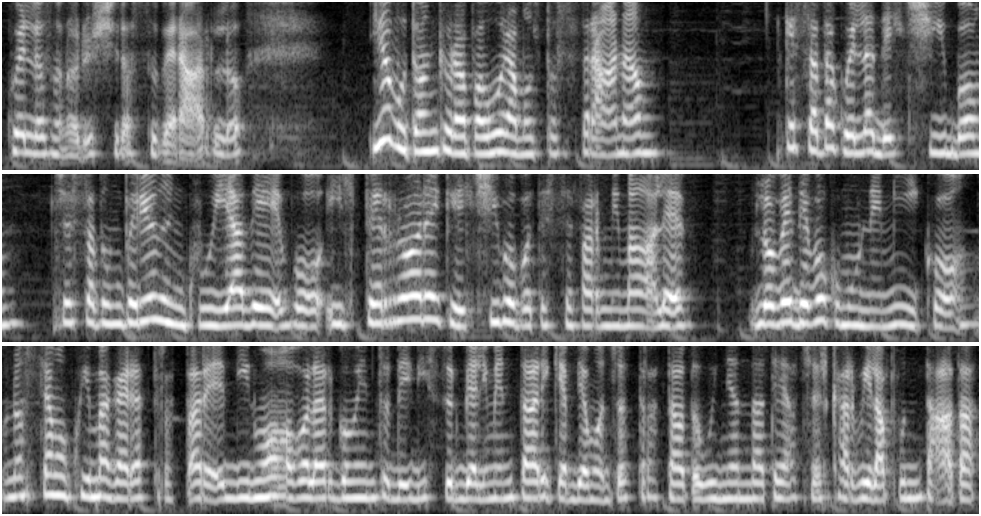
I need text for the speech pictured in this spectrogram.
quello sono riuscita a superarlo. Io ho avuto anche una paura molto strana, che è stata quella del cibo. C'è stato un periodo in cui avevo il terrore che il cibo potesse farmi male, lo vedevo come un nemico. Non stiamo qui magari a trattare di nuovo l'argomento dei disturbi alimentari che abbiamo già trattato, quindi andate a cercarvi la puntata.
